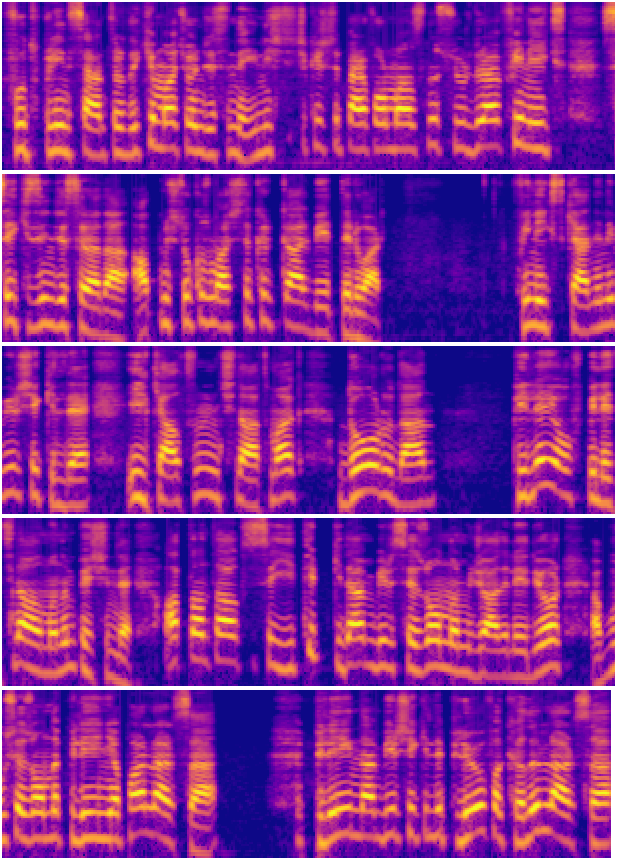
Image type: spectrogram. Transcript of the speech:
Footprint Center'daki maç öncesinde inişli çıkışlı performansını sürdüren Phoenix 8. sırada 69 maçta 40 galibiyetleri var. Phoenix kendini bir şekilde ilk altının içine atmak doğrudan playoff biletini almanın peşinde. Atlanta Hawks ise yitip giden bir sezonla mücadele ediyor. Ya bu sezonda play-in yaparlarsa play-in'den bir şekilde playoff'a kalırlarsa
